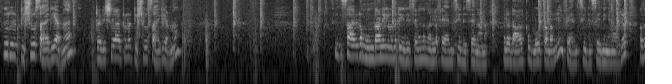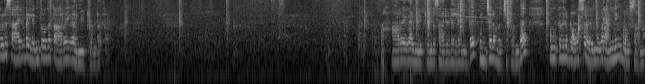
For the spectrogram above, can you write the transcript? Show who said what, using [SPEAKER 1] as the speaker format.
[SPEAKER 1] ഇതൊരു ടിഷ്യൂ സാരിയാണ്. ട്രഡീഷണൽ ആയിട്ടുള്ള ടിഷ്യൂ സാരിയാണ്. ഇത് സാരിയുടെ മുന്താണിയിൽ വന്നിട്ട് ഈ ഡിസൈൻ വന്ന് നല്ല ഫാൻസി ഡിസൈനാണ് നല്ല ഡാർക്ക് ബ്ലൂ കളറിൽ ഈ ഫാൻസി ഡിസൈൻ ഇങ്ങനെ വരും അതുപോലെ സാരിയുടെ ലെങ്ത് വന്നിട്ട് ആറേകാൽ മീറ്റർ ഉണ്ട്. ആറേകാൽ മീറ്റർ ഉണ്ട് സാരിയുടെ ലെങ്ത് കുഞ്ചലം വെച്ചിട്ടുണ്ട്. നമുക്കിതിൽ ബ്ലൗസ് വരുന്നത് റണ്ണിങ് ബ്ലൗസാണ്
